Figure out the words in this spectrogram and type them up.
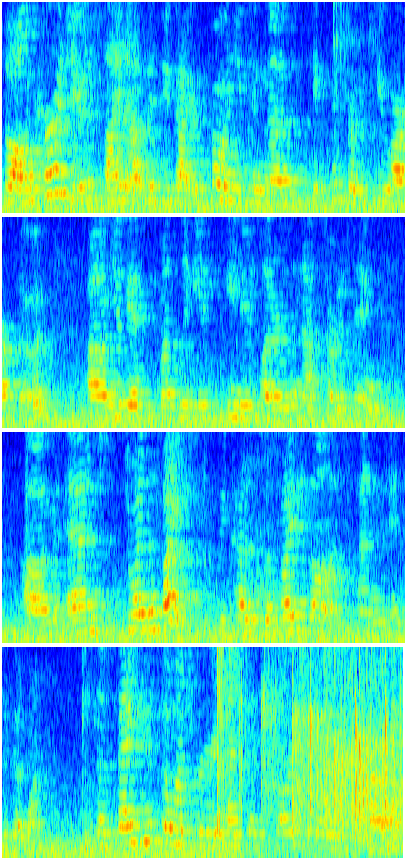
So I'll encourage you to sign up. If you've got your phone, you can uh, take a picture of the QR code. Um, you get monthly e-newsletters and that sort of thing. Um, and join the fight, because the fight is on, and it's a good one. So thank you so much for your attention. Sorry for going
